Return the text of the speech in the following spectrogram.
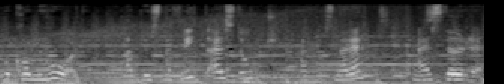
Och kom ihåg, att lyssna fritt är stort, att lyssna rätt är större.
